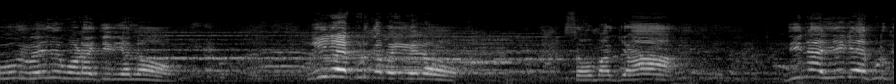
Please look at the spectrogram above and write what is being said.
ಊರ್ ವೈಲಿ ಓಡೋಯ್ತಿದ್ಯಲ್ಲೋ? ನೀನೇ ಕುಡ್ಕ ಬೈಯಲ್ಲೋ ಸೌಭಾಗ್ಯ, ದಿನ ಹೀಗೆ ಕುಡ್ಕ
